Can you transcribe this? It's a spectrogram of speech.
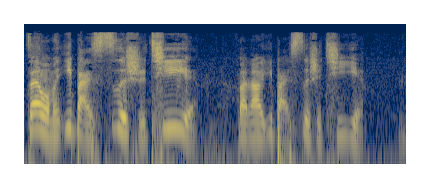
在我们一百四十七页，翻到一百四十七页。嗯，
